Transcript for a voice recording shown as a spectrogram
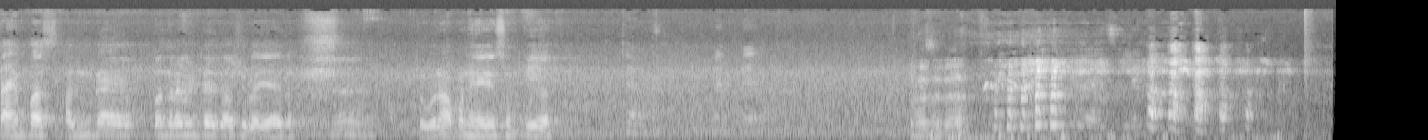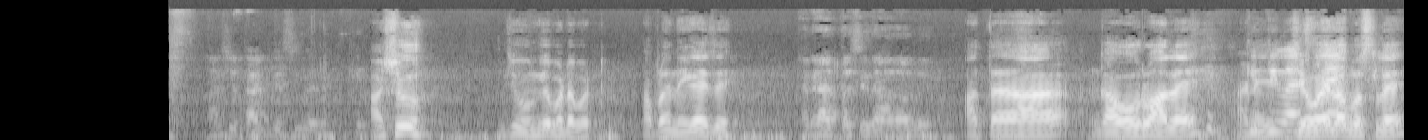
टाइमपास अजून काय पंधरा मिनिटं आहेत आशूला यायला. तोपर्यंत आपण हे संपूया. आशू जेवून घे पटापट. आपल्याला निघायचंय. आता सीधा आलो आता हा गावावरून आलाय किती आणि वाजले? जेवायला बसलाय.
